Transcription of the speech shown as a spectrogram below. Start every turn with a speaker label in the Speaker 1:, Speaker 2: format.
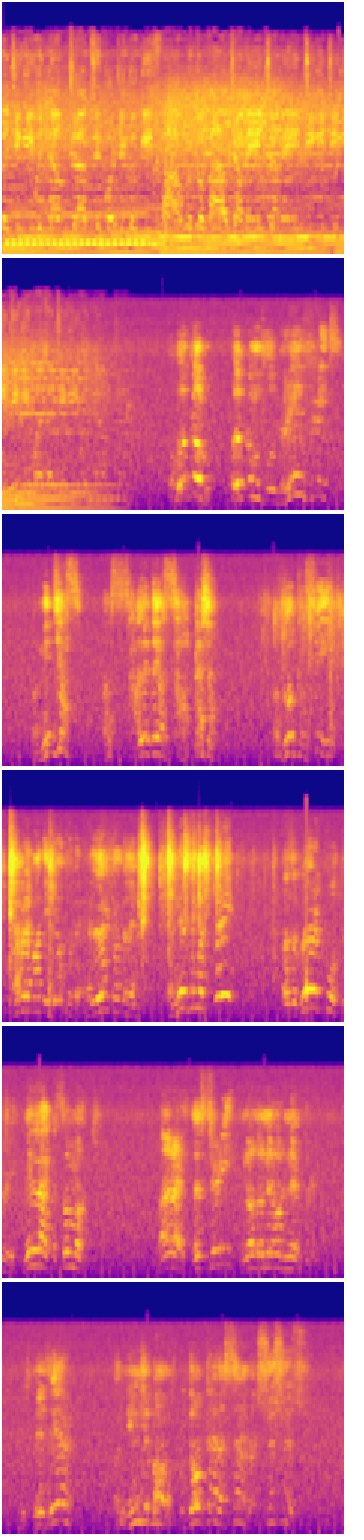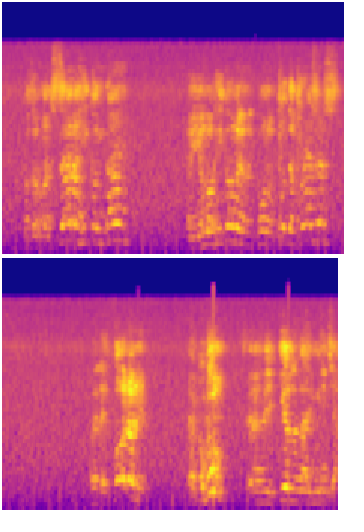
Speaker 1: a jiggy with numb drops and Portugal geek. Pow with a pow, jamming, jamming. Jiggy, jiggy, jiggy was a jiggy with numb drops.
Speaker 2: Welcome, welcome to Green uh, Ninjas, a holiday special. Uh, good to see everybody here today. I like the Ninja tree. It's a very cool tree. We like it so much. Alright, this tree, another ordinary tree. It stays here, a ninja bomb. Don't tell the Santa, shush shush. Because when Santa, he come down, and you know he gonna, gonna put the presents, but they fall on him. And go boom! And he kill like ninja.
